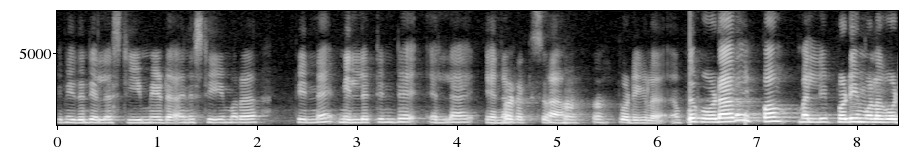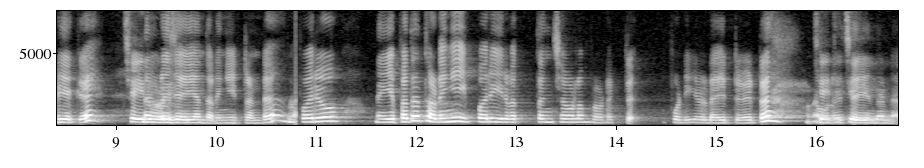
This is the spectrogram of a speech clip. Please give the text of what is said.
പിന്നെ ഇതിന്റെ എല്ലാം സ്റ്റീമേഡ് അതിന് സ്റ്റീമർ പിന്നെ മില്ലറ്റിന്റെ എല്ലാ പൊടികൾ കൂടാതെ ഇപ്പം മല്ലിപ്പൊടി മുളക് പൊടിയൊക്കെ നമ്മൾ ചെയ്യാൻ തുടങ്ങിയിട്ടുണ്ട്. അപ്പോൾ ഒരു നെയ്യപ്പത്തെ തുടങ്ങി ഇപ്പോൾ ഒരു ഇരുപത്തഞ്ചോളം പ്രോഡക്റ്റ് പൊടികളുടെ ആയിട്ട് നമ്മൾ ചെയ്യുന്നുണ്ട്.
